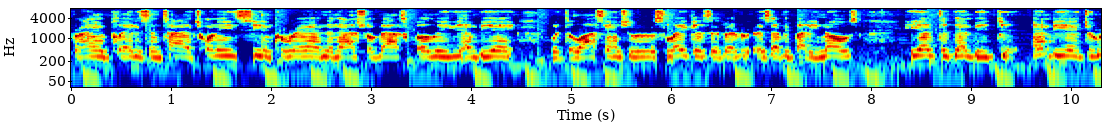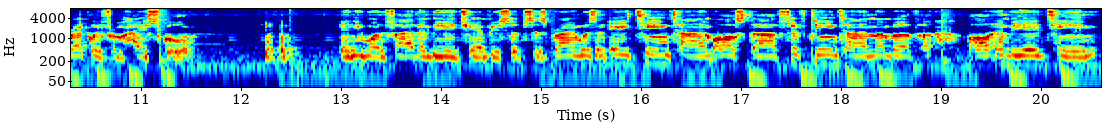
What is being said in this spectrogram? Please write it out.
Bryant played his entire 20-season career in the National Basketball League, NBA, with the Los Angeles Lakers, as everybody knows. He entered the NBA directly from high school, and he won five NBA championships. As Bryant was an 18-time All-Star, 15-time uh, member of the All-NBA team,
